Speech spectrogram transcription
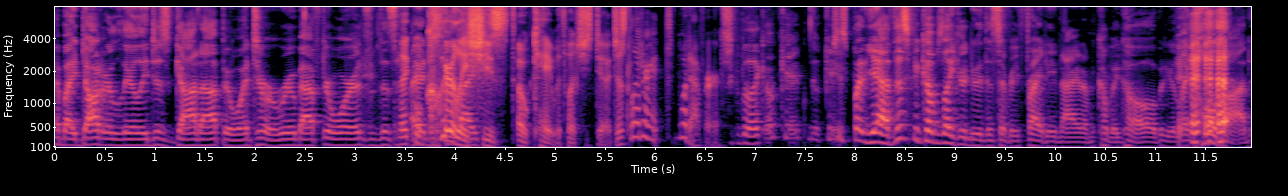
and my daughter literally just got up and went to her room afterwards, and this Like, well, I'd just be clearly like- she's okay with what she's doing. Just let her. Whatever. Just gonna be like, okay, okay. Just, but yeah, if this becomes like you're doing this every Friday night, I'm coming home, and you're like, hold on.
